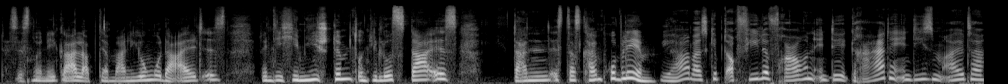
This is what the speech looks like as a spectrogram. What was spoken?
Das ist nun egal, ob der Mann jung oder alt ist. Wenn die Chemie stimmt und die Lust da ist dann ist das kein Problem. Ja, aber es gibt auch viele Frauen, in die, gerade in diesem Alter,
